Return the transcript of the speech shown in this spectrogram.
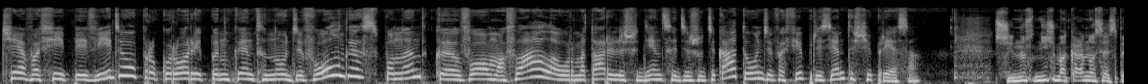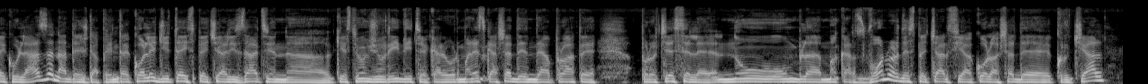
ce va fi pe video, procurorii până când nu divulgă, spunând că vom afla la următoarele ședințe de judecată unde va fi prezentă și presa. Și nu, nici măcar nu se speculează, Nadejda, printre colegii tăi specializați în uh, chestiuni juridice care urmăresc așa de îndeaproape procesele, nu umblă măcar zvonuri despre ce ar fi acolo așa de crucial?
